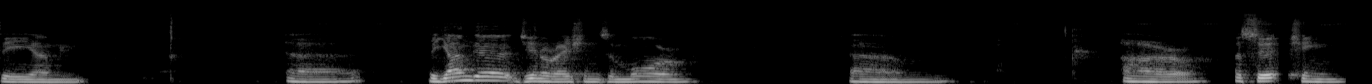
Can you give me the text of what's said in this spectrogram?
the um, uh, the younger generations are more um, are, are searching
